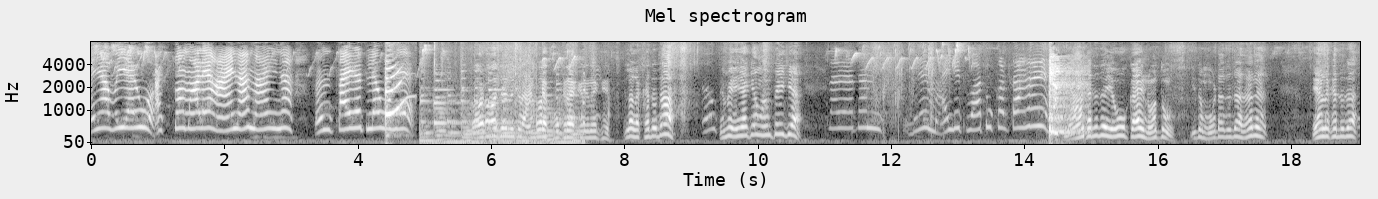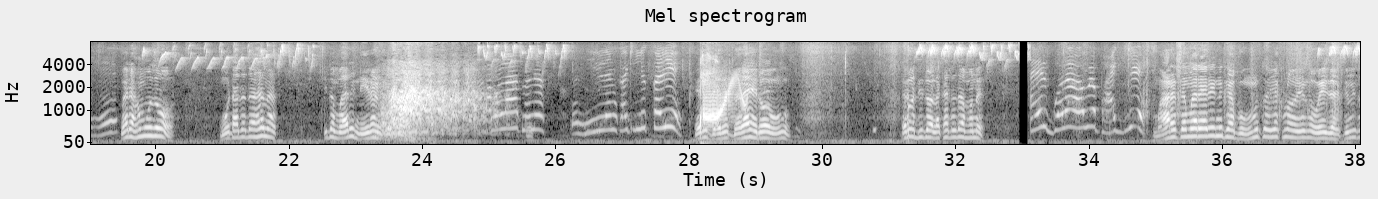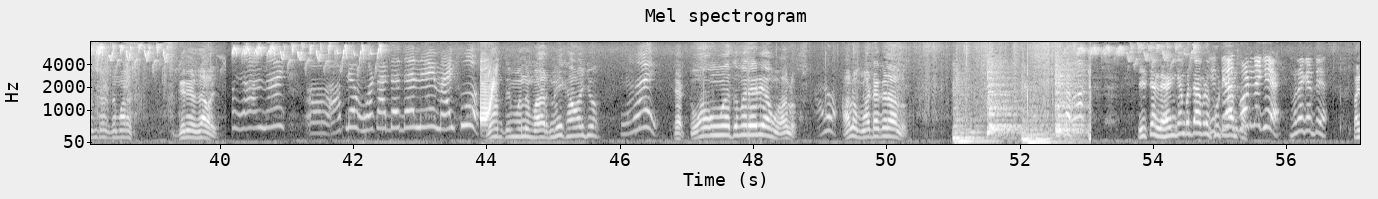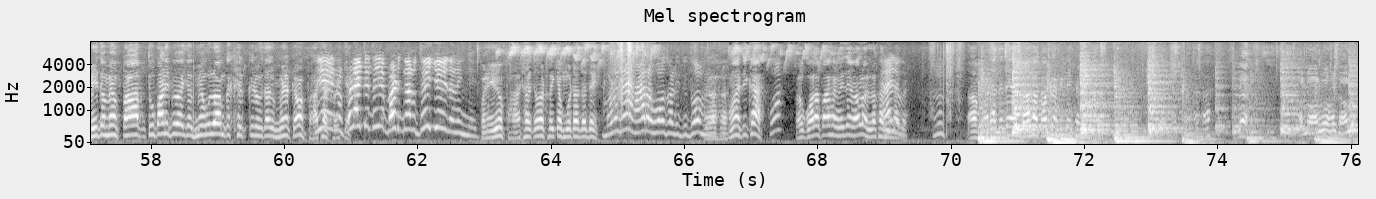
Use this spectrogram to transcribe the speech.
અહીંયા વઈ આવ્યો. આજ તો મારે હાયના નાઈના અંતાય જ લેવો છે. દોડવા દે ને ખોખરા કરી નાખી એટલે લખા દાદા તમે અહીંયા કેમ થઈ ગયા તારે તન બે માલિક વાતો કરતા હે ના લખા દાદા એવું કાંઈ નહોતું. એ તો મોટા દાદા છે ને એ લખા દાદા, મારે હમું જો મોટા દાદા છે ને એ તો મારી નિરણ ઘરાય રહો હું. એનો દીધો લખા દાદા મને. મારે તમારે હારી નથી હું તો એકલો એકલો વહી જાય તમે તમારા ઘરે જાઓ યાર નહીં અ, આપણે મોટા દાદાને આમ તમે મને માર નહીં ખાવા જો? તો હું તમારે હારી આવું. હાલો. હાલો. હાલો મોટા ગળા હાલો. ઈ તે લેન કેમ કરતા આપણે ફૂટી આમ છોડ નાખીએ મને કે તે. પણ ઈ તો મેં પાપ તું પાણી પીવા ગયો મેં ઓલો આમ કે ખેલ કર્યો તારું. મેં કેવા થઈ નારું થઈ ગયું નહીં પણ ભાઠા કેવા ઠોક્યા મોટા દાદા? મને ને હારો વાળી દીધો મને હા તીખા. હો? હવે ગોળા પાસે વેદે વાલો નાખે આ મોટા દાદા બાબા કાપડા લે, હાલો હાલો હટ હાલો.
